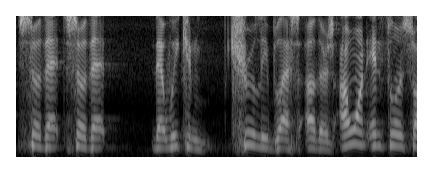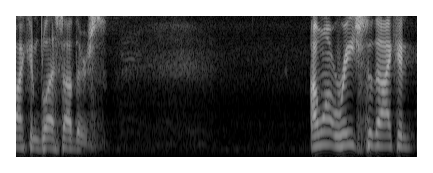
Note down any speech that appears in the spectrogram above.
So that, so that, that we can truly bless others. I want influence so I can bless others. I want reach so that I can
